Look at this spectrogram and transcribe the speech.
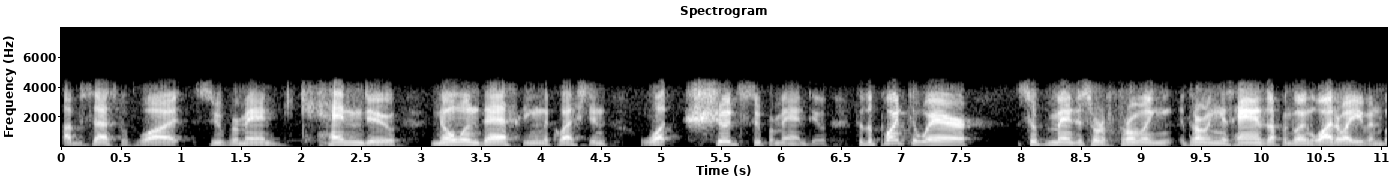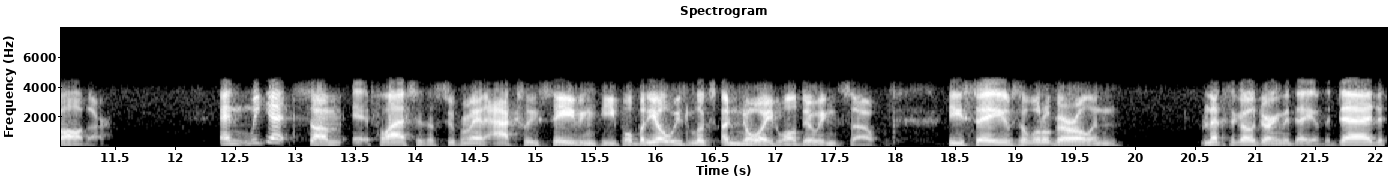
obsessed with what Superman can do. No one's asking the question, what should Superman do? To the point to where Superman just sort of throwing throwing his hands up and going, "Why do I even bother?" And we get some eh, flashes of Superman actually saving people, but he always looks annoyed while doing so. He saves a little girl in Mexico during the Day of the Dead.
